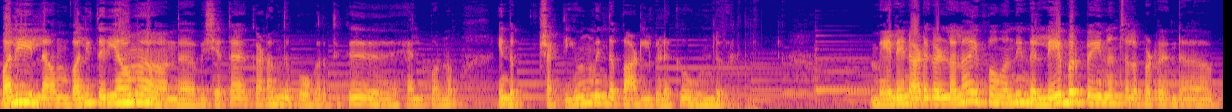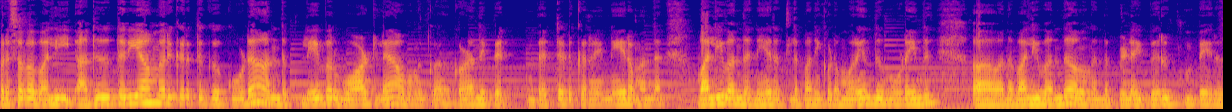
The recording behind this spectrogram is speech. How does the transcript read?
வலி இல்லாம வலி தெரியாம அந்த விஷயத்த கடந்து போகிறதுக்கு ஹெல்ப் பண்ணும். இந்த சக்தியும் இந்த பாடல்களுக்கு உண்டு. மேலை நாடுகள்லலாம் இப்போ வந்து இந்த லேபர் பெயின்னு சொல்லப்படுற இந்த பிரசவ வலி அது தெரியாமல் இருக்கிறதுக்கு கூட அந்த லேபர் வார்டில் அவங்க குழந்தை பெத் பெத்தெடுக்கிற நேரம் அந்த வலி வந்த நேரத்தில் பனிக்கூடம் உறைந்து உடைந்து அந்த வலி வந்து அவங்க அந்த பிழை பெரு பெரு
